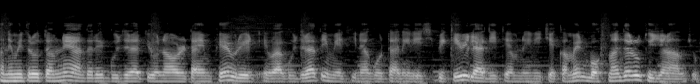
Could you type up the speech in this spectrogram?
અને મિત્રો, તમને આ દરેક ગુજરાતીઓના ઓલ ટાઈમ ફેવરેટ એવા ગુજરાતી મેથીના ગોટાની રેસીપી કેવી લાગી તે અમને નીચે કમેન્ટ બોક્સમાં જરૂરથી જણાવજો.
